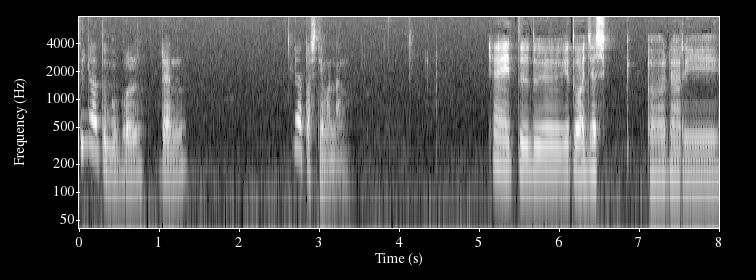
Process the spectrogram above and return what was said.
tinggal tunggu gol dan ya pasti menang ya itu itu aja uh, dari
